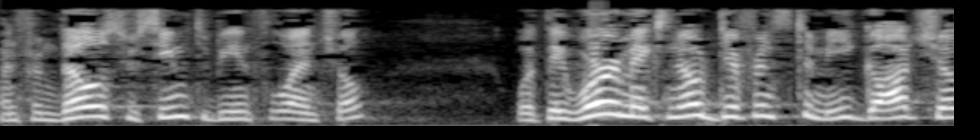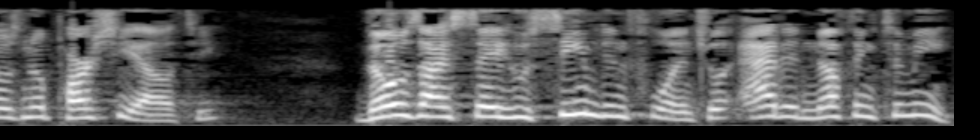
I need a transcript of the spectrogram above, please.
And from those who seem to be influential, what they were makes no difference to me. God shows no partiality. Those I say who seemed influential added nothing to me.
